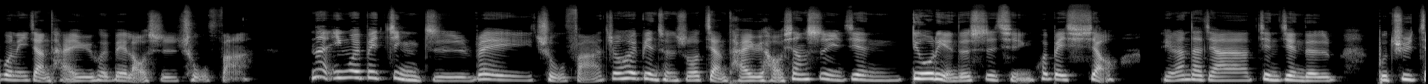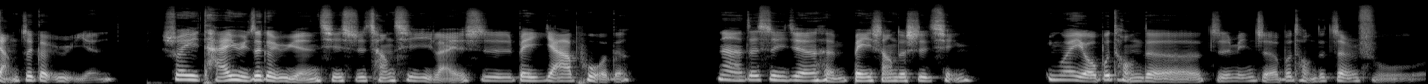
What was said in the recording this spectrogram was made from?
果你讲台语，会被老师处罚。那因为被禁止、被处罚，就会变成说讲台语好像是一件丢脸的事情，会被笑，也让大家渐渐的不去讲这个语言。所以台语这个语言其实长期以来是被压迫的。那这是一件很悲伤的事情，因为有不同的殖民者、不同的政府。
